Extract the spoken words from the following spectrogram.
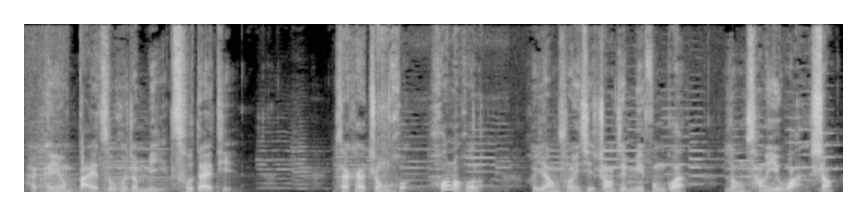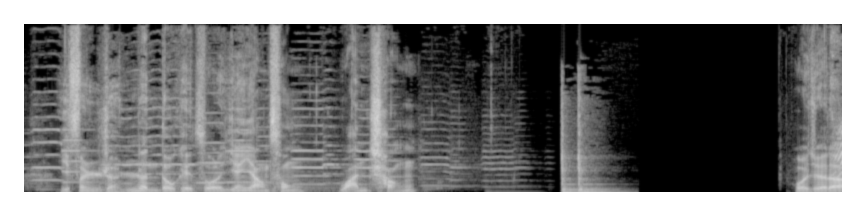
还可以用白醋或者米醋代替。再开中火，和了和了，和洋葱一起装进密封罐，冷藏一晚上，一份人人都可以做的腌洋葱完成。我觉得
